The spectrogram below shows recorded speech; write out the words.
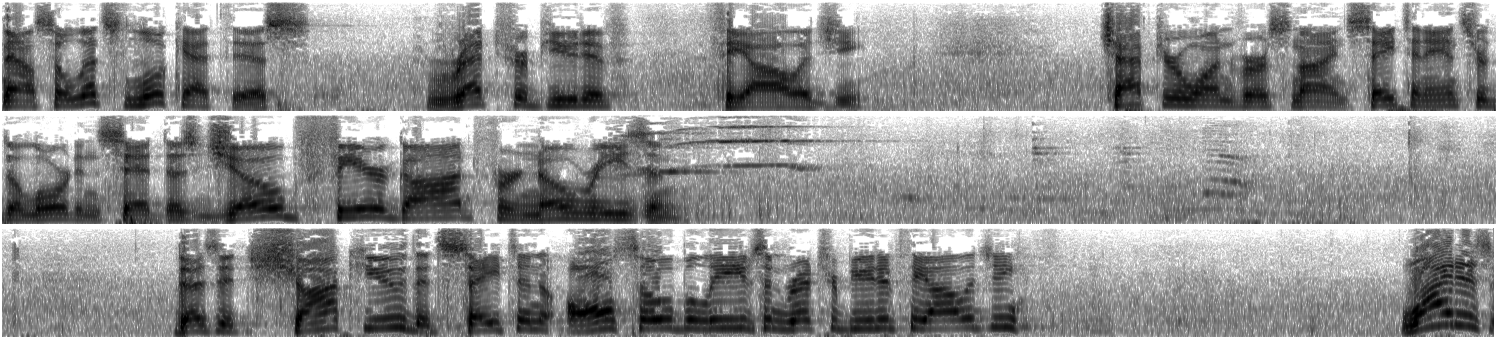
Now, so let's look at this retributive theology. Chapter 1, verse 9 Satan answered the Lord and said, Does Job fear God for no reason? Does it shock you that Satan also believes in retributive theology? Why does,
